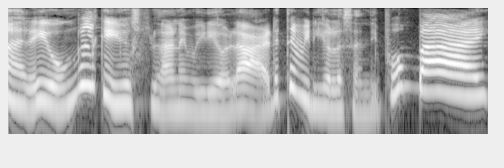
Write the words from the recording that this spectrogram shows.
மாதிரி உங்களுக்கு யூஸ்ஃபுல்லான வீடியோவில் அடுத்த வீடியோவில் சந்திப்போம். பாய்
